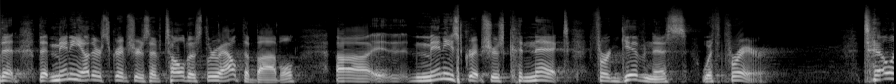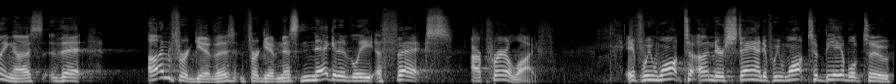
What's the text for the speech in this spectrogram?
that, that many other scriptures have told us throughout the Bible. Uh, many scriptures connect forgiveness with prayer, telling us that unforgiveness forgiveness negatively affects our prayer life. If we want to understand, if we want to be able to,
